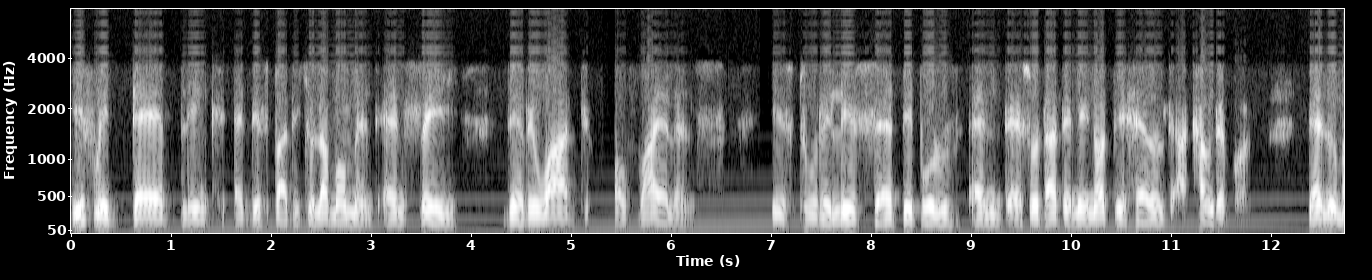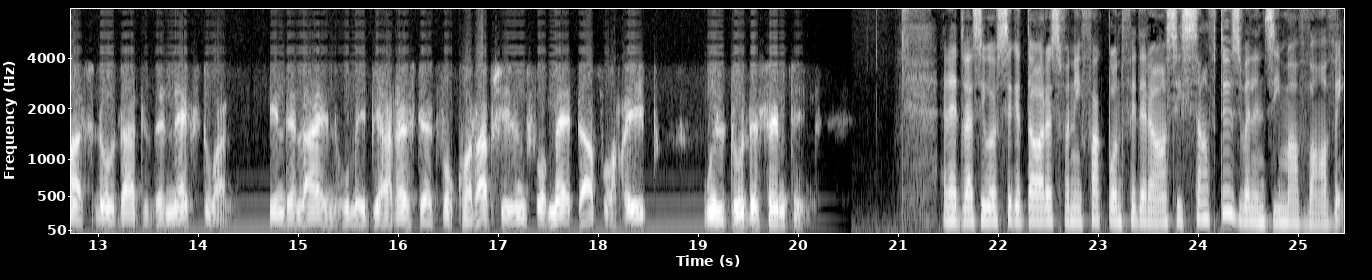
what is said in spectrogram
if we dare blink at this particular moment and say the reward of violence is to release uh, people and uh, so that they may not be held accountable then we must know that the next one in the line who may be arrested for corruption, for murder, for rape, will do the same thing. En dit was die hoofsekretaris van die vakbond federasie Saftus Willenzima Wawi.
